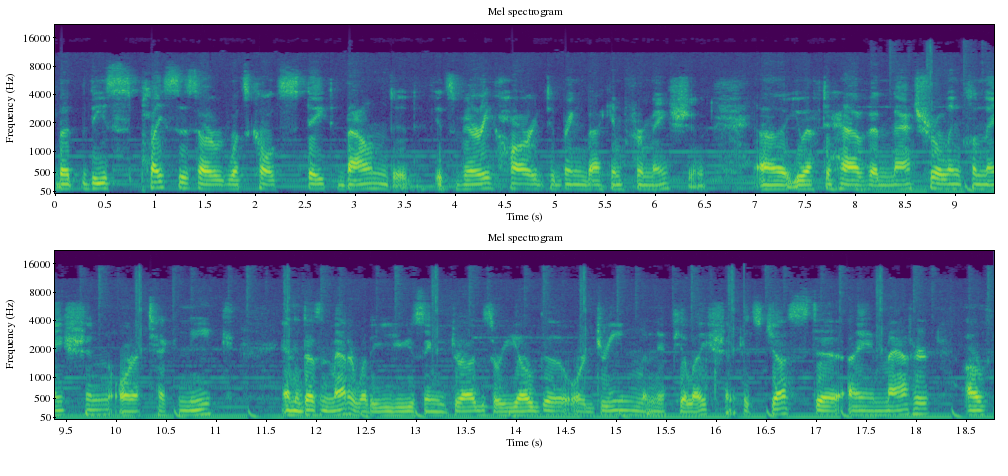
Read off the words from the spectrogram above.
But these places are what's called state bounded. It's very hard to bring back information. Uh, you have to have a natural inclination or a technique. And it doesn't matter whether you're using drugs or yoga or dream manipulation. It's just a, a matter of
